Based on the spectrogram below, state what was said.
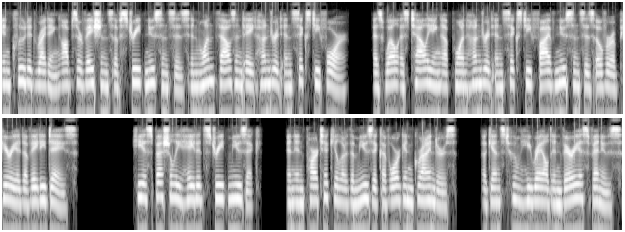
included writing observations of street nuisances in 1864, as well as tallying up 165 nuisances over a period of 80 days. He especially hated street music, and in particular the music of organ grinders, against whom he railed in various venues.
